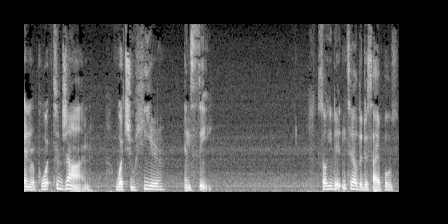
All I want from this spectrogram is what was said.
and report to John what you hear and see. So he didn't tell the disciples,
